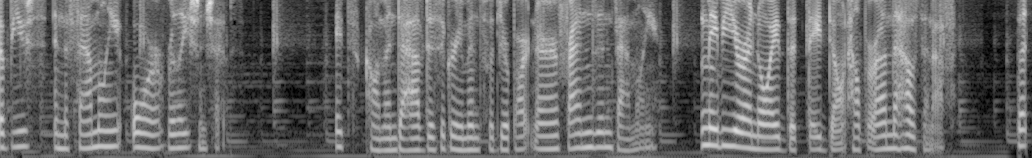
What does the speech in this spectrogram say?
abuse in the family or relationships. It's common to have disagreements with your partner, friends, and family. Maybe you're annoyed that they don't help around the house enough. But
